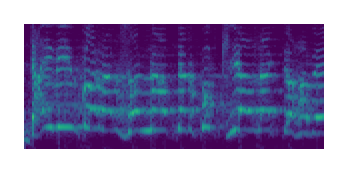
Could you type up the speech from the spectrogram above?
ডাইভিং করার জন্য আপনার খুব খেয়াল রাখতে হবে।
